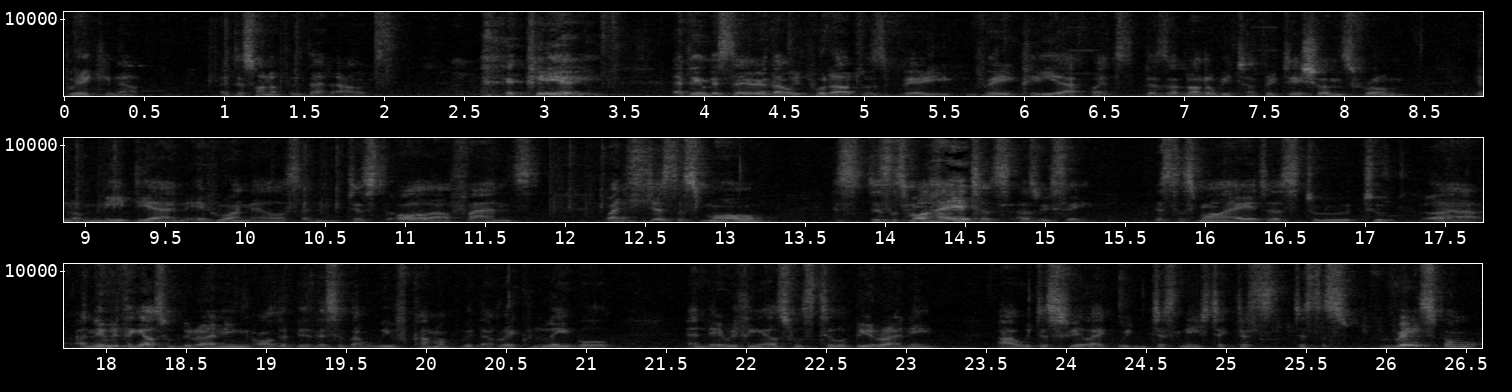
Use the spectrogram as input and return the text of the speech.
breaking up. I just want to put that out clearly. I think the statement that we put out was very very clear, but there's a lot of interpretations from you know media and everyone else and just all our fans. But it's just a small, it's just a small hiatus, as we say. It's a small hiatus to, to uh, and everything else will be running. All the businesses that we've come up with, a record label, and everything else will still be running. Uh, we just feel like we just need to take just just a very small,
